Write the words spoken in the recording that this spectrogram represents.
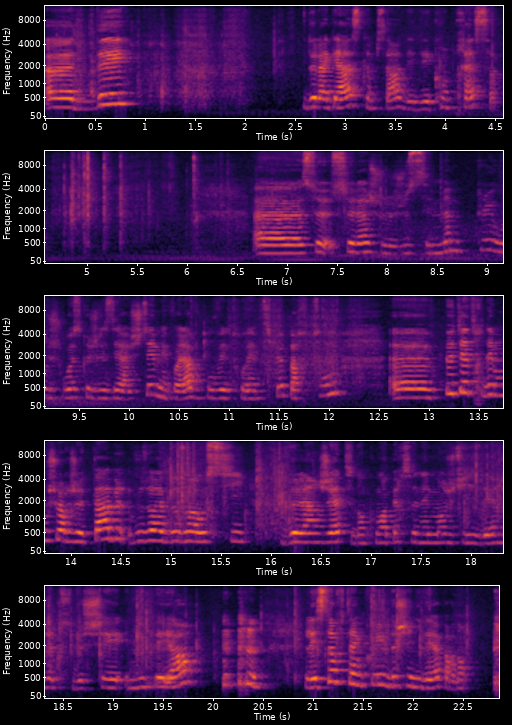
des, de la gaz comme ça, des, des compresses euh, Ceux-là, je ne sais même plus où, est-ce que je les ai achetés, mais voilà, vous pouvez les trouver un petit peu partout. Euh, peut-être des mouchoirs jetables, vous aurez besoin aussi de lingettes, donc moi personnellement j'utilise des lingettes de chez Nivea, les Soft and Cream de chez Nivea, pardon.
